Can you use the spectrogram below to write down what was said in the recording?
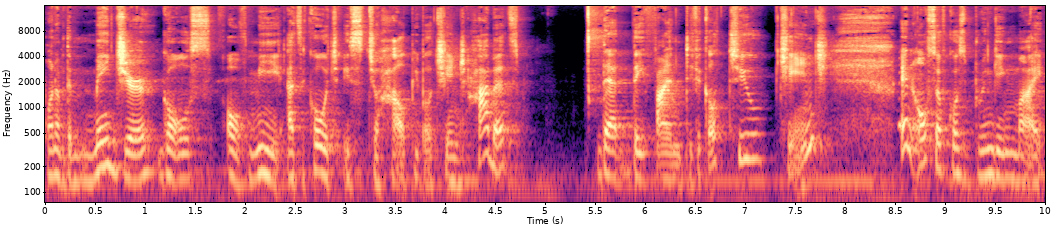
one of the major goals of me as a coach is to help people change habits that they find difficult to change. And also, of course, bringing my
